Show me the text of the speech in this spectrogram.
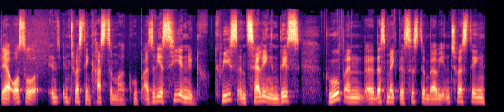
They are also in interesting customer group. As we see an increase in selling in this group, and uh, this makes the system very interesting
